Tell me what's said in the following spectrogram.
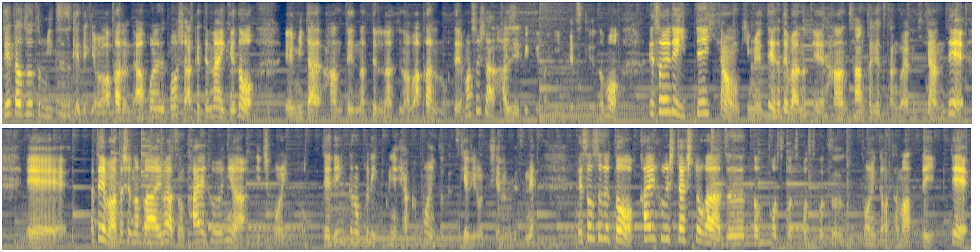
データをずっと見続けていけば分かるんで、あ、これでこの人開けてないけど、えー、見た判定になってるなっていうのは分かるので、まあそしたら弾いていけばいいんですけれども、でそれで一定期間を決めて、例えば、えー、3ヶ月間ぐらいの期間で、えー、例えば私の場合は、その開封には1ポイント、リンクのクリックには100ポイントでつけるようにしてるんですね。で、そうすると、開封した人がずっとコツコツコツコツポイントが溜まっていって、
